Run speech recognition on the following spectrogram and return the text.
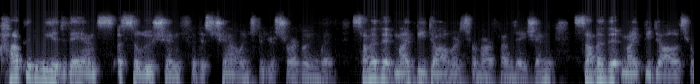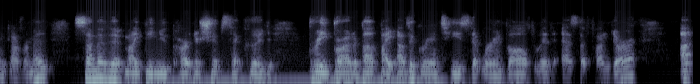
how could we advance a solution for this challenge that you're struggling with? Some of it might be dollars from our foundation. Some of it might be dollars from government. Some of it might be new partnerships that could be brought about by other grantees that we're involved with as the funder. I,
